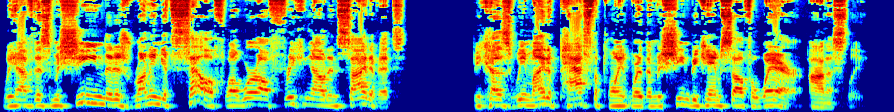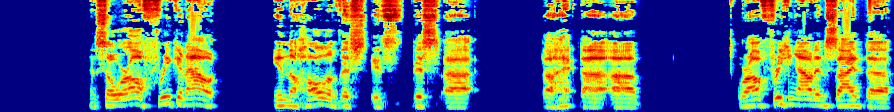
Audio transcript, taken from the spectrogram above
We have this machine that is running itself while we're all freaking out inside of it because we might have passed the point where the machine became self aware, honestly. And so we're all freaking out in the hull of this, it's this, uh, uh, uh, we're all freaking out inside the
